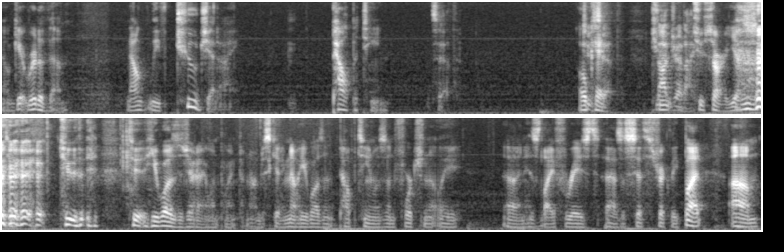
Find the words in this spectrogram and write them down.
Now get rid of them. Now leave two Jedi. Palpatine. Sith. Okay. Two Sith. Two- Not Jedi. Two, sorry, yes. two, two, two, he was a Jedi at one point. No, I'm just kidding. No, he wasn't. Palpatine was unfortunately uh, in his life raised as a Sith strictly. But um,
